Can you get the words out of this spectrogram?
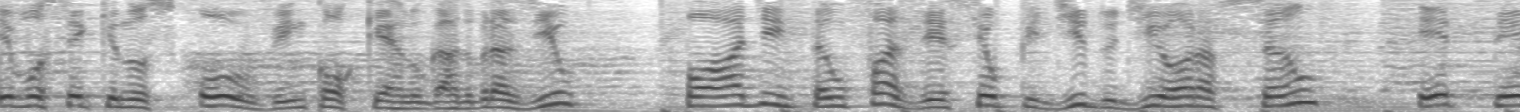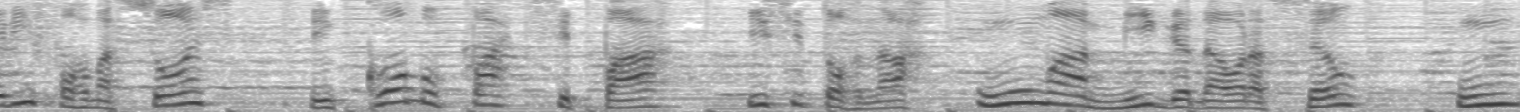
E você que nos ouve em qualquer lugar do Brasil, pode então fazer seu pedido de oração e ter informações em como participar e se tornar uma amiga da oração, um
